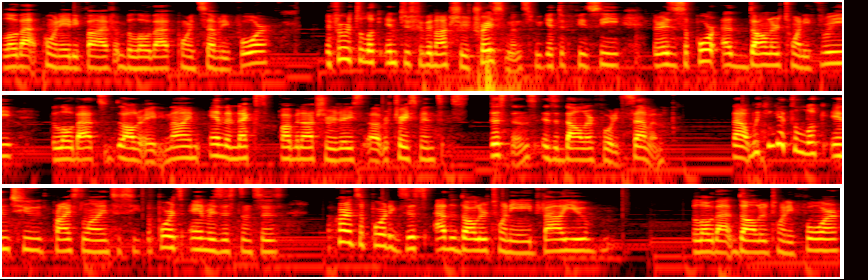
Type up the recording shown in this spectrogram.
Below that 0.85 and below that 0.74. If we were to look into Fibonacci retracements, we get to see there is a support at $1.23, below that $1.89, and the next Fibonacci retrace, uh, retracement distance is $1.47. Now, we can get to look into the price line to see supports and resistances. Current support exists at the $1.28 value, below that $1.24,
